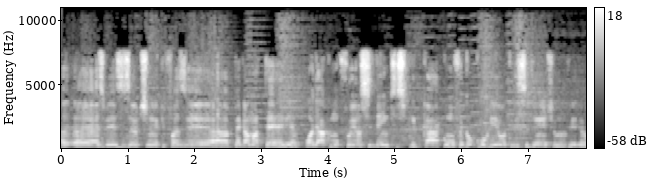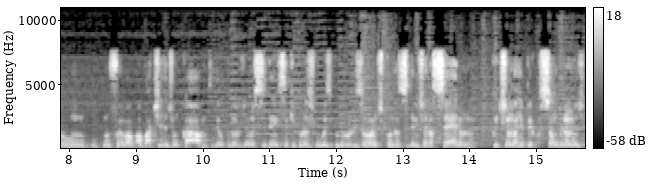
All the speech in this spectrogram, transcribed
Uh, às vezes eu tinha que fazer, uh, pegar a matéria, olhar como foi o acidente, explicar como foi que ocorreu aquele acidente, eu, como foi a, a, batida de um carro, entendeu? Quando vi um acidente aqui pelas ruas em Belo Horizonte, quando o acidente era sério, né? Que tinha uma repercussão grande,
